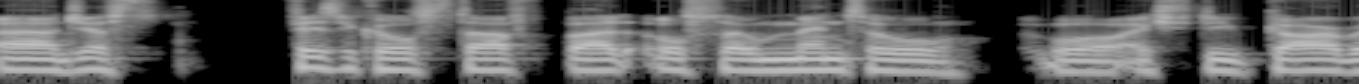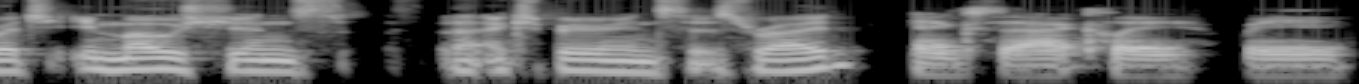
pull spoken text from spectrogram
uh, just physical stuff, but also mental or actually garbage, emotions, uh, experiences, right? Exactly. We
